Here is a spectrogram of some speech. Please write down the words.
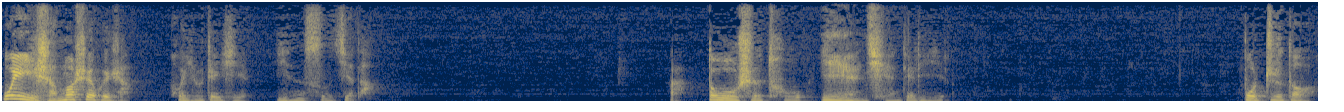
为什么社会上会有这些淫私结党？啊，都是图眼前的利益，不知道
